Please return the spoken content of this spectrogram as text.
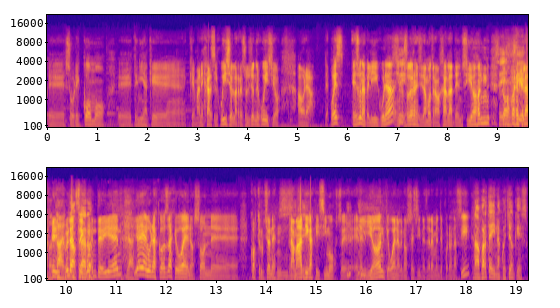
eh, sobre cómo eh, tenía que, que manejarse el juicio, la resolución del juicio. Ahora, después es una película y nosotros necesitamos trabajar la tensión Sí, como sí, para sí, que la total. película No, se claro. cuente bien. Claro. Y hay algunas cosas que, bueno, son eh, construcciones dramáticas que hicimos en el guion, que, bueno, que no sé si necesariamente fueron así. No, aparte hay una cuestión que es,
